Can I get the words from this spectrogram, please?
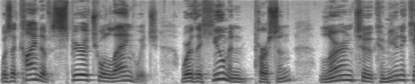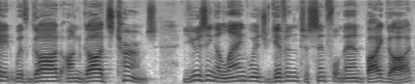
was a kind of spiritual language where the human person learned to communicate with God on God's terms, using a language given to sinful man by God,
